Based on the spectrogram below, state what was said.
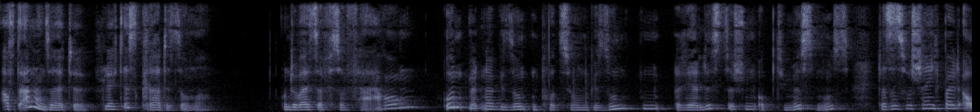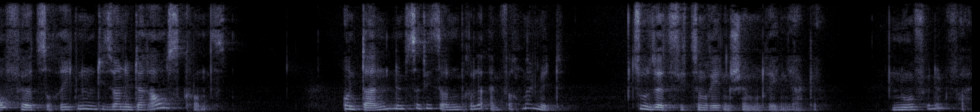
Auf der anderen Seite, vielleicht ist gerade Sommer und du weißt aus Erfahrung, und mit einer gesunden Portion gesunden, realistischen Optimismus, dass es wahrscheinlich bald aufhört zu regnen und die Sonne wieder rauskommt. Und dann nimmst du die Sonnenbrille einfach mal mit. Zusätzlich zum Regenschirm und Regenjacke. Nur für den Fall.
